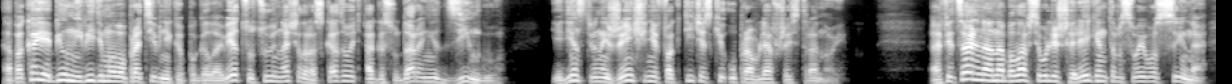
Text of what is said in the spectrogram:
А пока я бил невидимого противника по голове, Цуцуй начал рассказывать о государыне Дзингу, единственной женщине, фактически управлявшей страной. Официально она была всего лишь регентом своего сына —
